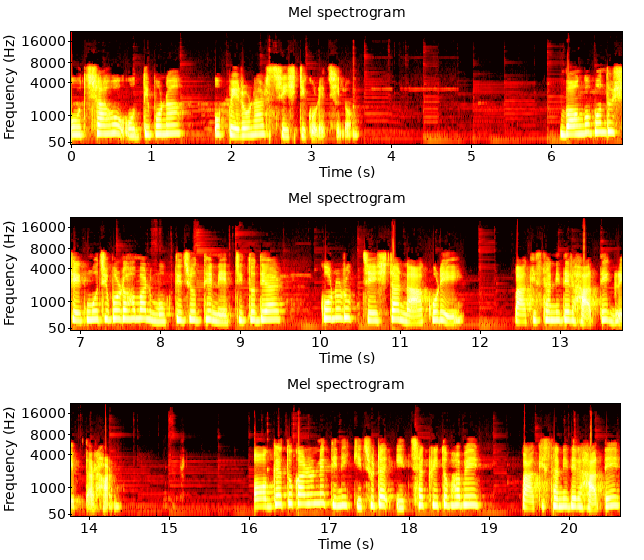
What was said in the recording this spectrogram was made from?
উৎসাহ, উদ্দীপনা ও প্রেরণার সৃষ্টি করেছিল। বঙ্গবন্ধু শেখ মুজিবুর রহমান মুক্তিযুদ্ধে নেতৃত্ব দেওয়ার কোনরূপ চেষ্টা না করে পাকিস্তানিদের হাতে গ্রেপ্তার হন। অজ্ঞাত কারণে তিনি কিছুটা ইচ্ছাকৃতভাবে পাকিস্তানিদের হাতে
